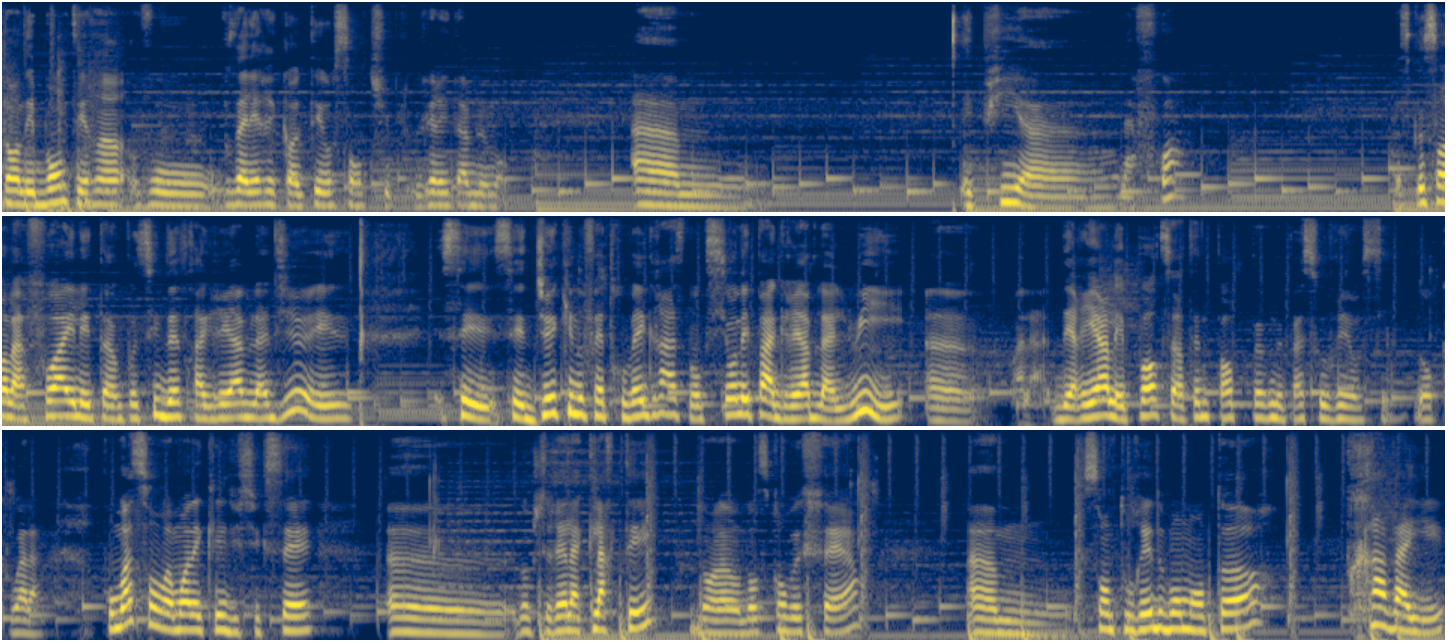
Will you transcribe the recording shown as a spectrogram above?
dans des bons terrains, vous, vous allez récolter au centuple, véritablement. Euh, et puis, euh, la foi. Parce que sans la foi, il est impossible d'être agréable à Dieu. Et c'est c'est Dieu qui nous fait trouver grâce. Donc, si on n'est pas agréable à lui, euh, voilà, derrière les portes, certaines portes peuvent ne pas s'ouvrir aussi. Donc, voilà. Pour moi, ce sont vraiment les clés du succès. Euh, donc, je dirais la clarté dans, la- dans ce qu'on veut faire, euh, s'entourer de bons mentors, travailler,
